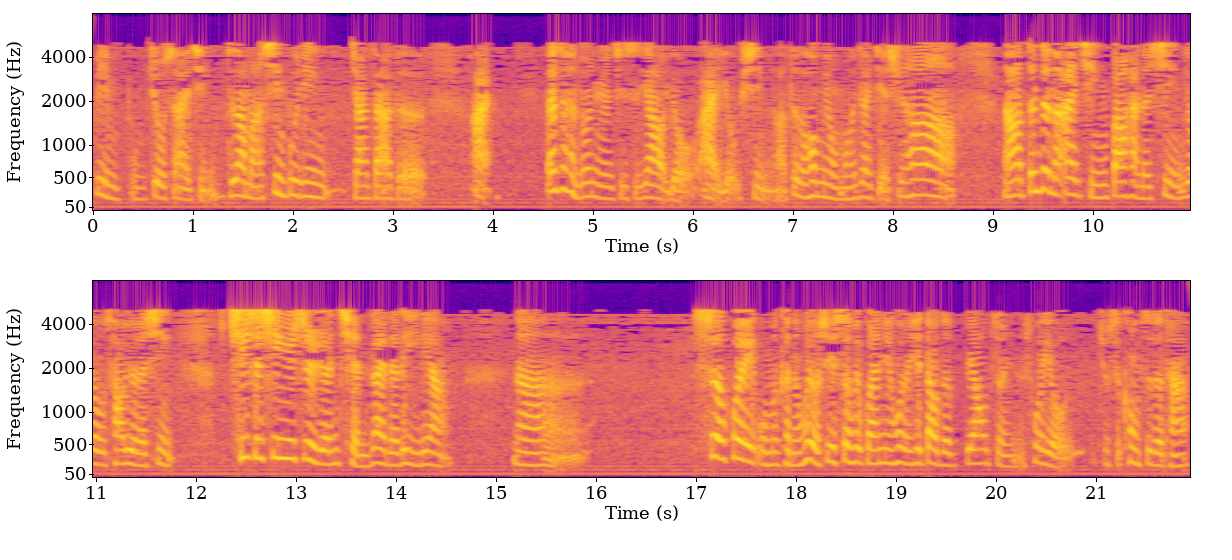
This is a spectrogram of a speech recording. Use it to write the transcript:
并不就是爱情，知道吗？性不一定夹杂的爱，但是很多女人其实要有爱有性啊，这个后面我们会再解释哈。然后真正的爱情包含了性，又超越了性。其实性欲是人潜在的力量。那。社会，我们可能会有些社会观念，或有一些道德标准，会有就是控制着他。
